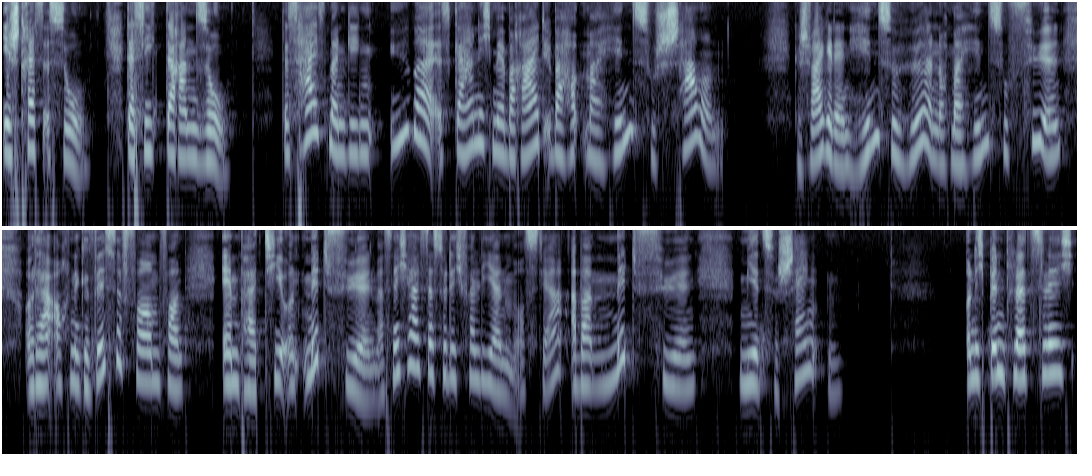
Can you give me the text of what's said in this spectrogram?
Ihr Stress ist so. Das liegt daran so. Das heißt, mein Gegenüber ist gar nicht mehr bereit, überhaupt mal hinzuschauen. geschweige denn hinzuhören, nochmal hinzufühlen oder auch eine gewisse Form von Empathie und Mitfühlen, was nicht heißt, dass du dich verlieren musst, ja, aber Mitfühlen mir zu schenken. Und ich bin plötzlich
